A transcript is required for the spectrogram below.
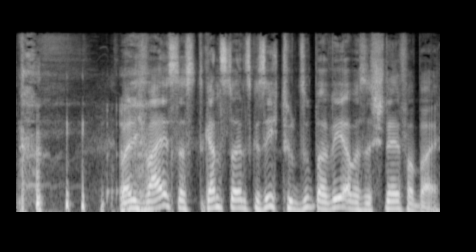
Weil ich weiß, das ganz doll ins Gesicht tut super weh, aber es ist schnell vorbei.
